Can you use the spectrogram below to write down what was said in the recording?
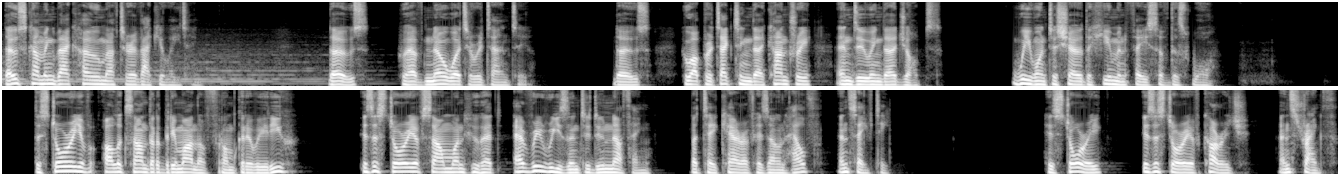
those coming back home after evacuating, those who have nowhere to return to, those who are protecting their country and doing their jobs. We want to show the human face of this war. The story of Alexander Drimanov from Kryvyi Rih is a story of someone who had every reason to do nothing but take care of his own health and safety. His story is a story of courage and strength.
